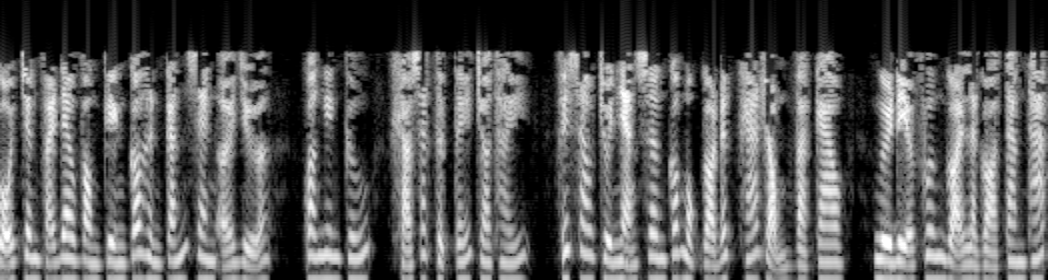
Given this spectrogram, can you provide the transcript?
cổ chân phải đeo vòng kiềng có hình cánh sen ở giữa. Qua nghiên cứu, khảo sát thực tế cho thấy, phía sau chùa Nhạn Sơn có một gò đất khá rộng và cao, người địa phương gọi là gò Tam Tháp.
